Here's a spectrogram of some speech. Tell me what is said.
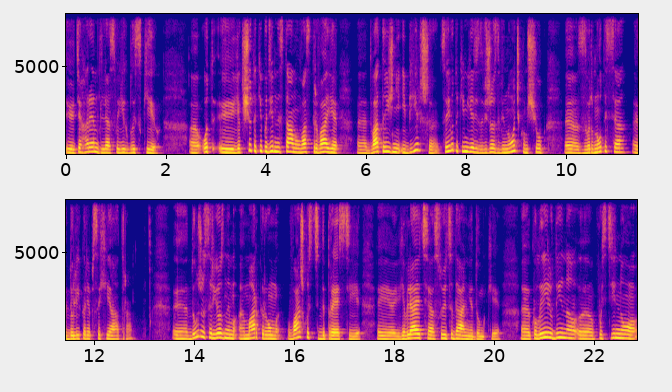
е, тягарем для своїх близьких. Е, От е, якщо такий подібний стан у вас триває е, два тижні і більше, це його таким є вже дзвіночком, щоб е, звернутися е, до лікаря-психіатра. Е, Дуже серйозним е, маркером важкості депресії е, являються суїцидальні думки. Коли людина постійно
